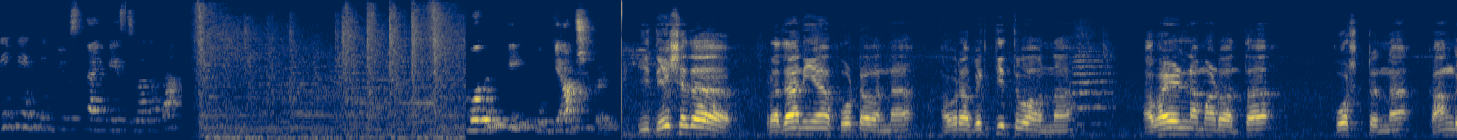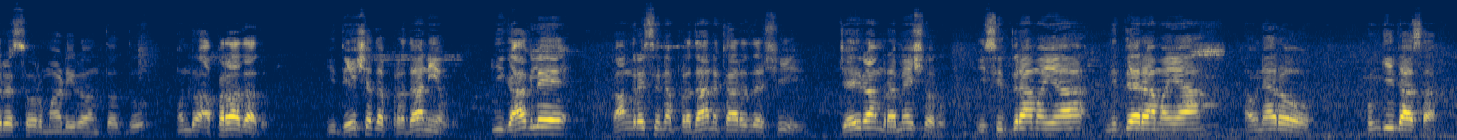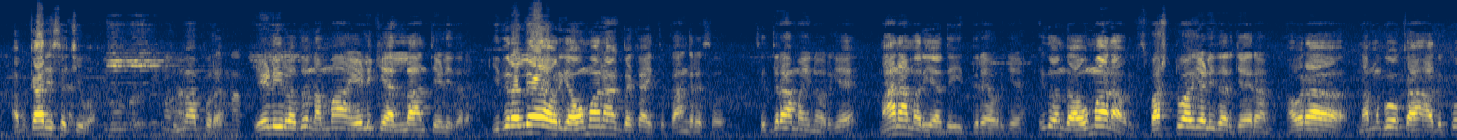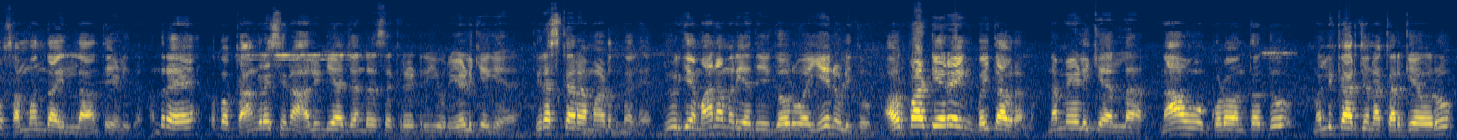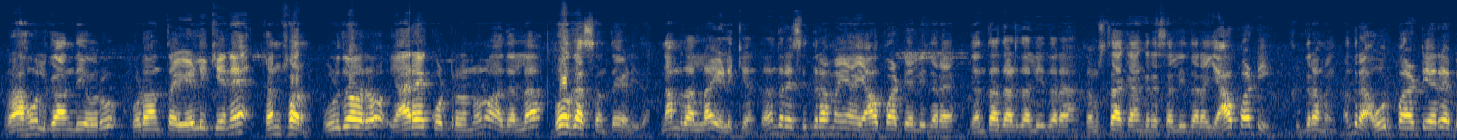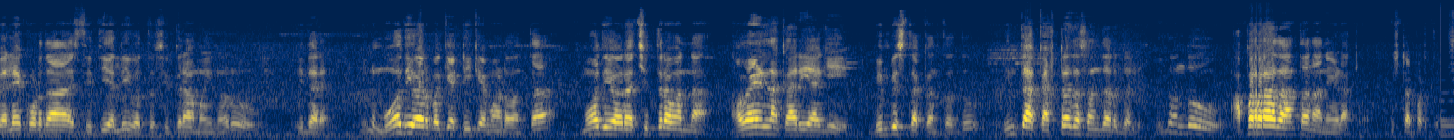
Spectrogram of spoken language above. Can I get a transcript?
BBMP news ನೈನ್ಗೆ ಸ್ವಾಗತ. ಮುಖ್ಯಾಂಶಗಳು. ಈ ದೇಶದ ಪ್ರಧಾನಿಯ ಫೋಟೋವನ್ನು, ಅವರ ವ್ಯಕ್ತಿತ್ವವನ್ನು ಅವಹೇಳನ ಮಾಡುವಂಥ ಪೋಸ್ಟನ್ನು ಕಾಂಗ್ರೆಸ್ ಅವರು ಮಾಡಿರುವಂಥದ್ದು ಒಂದು ಅಪರಾಧ ಅದು. ಈ ದೇಶದ ಪ್ರಧಾನಿಯವರು. ಈಗಾಗಲೇ ಕಾಂಗ್ರೆಸ್ಸಿನ ಪ್ರಧಾನ ಕಾರ್ಯದರ್ಶಿ ಜಯರಾಮ್ ರಮೇಶ್ ಅವರು, ಈ ಸಿದ್ದರಾಮಯ್ಯ, ನಿದ್ದೆರಾಮಯ್ಯ, ಅವನ್ಯಾರೋ ಪುಂಗಿದಾಸ ಅಬಕಾರಿ ಸಚಿವ, ತಿಮ್ಮಾಪುರ. ಹೇಳಿರೋದು ನಮ್ಮ ಹೇಳಿಕೆ ಅಲ್ಲ ಅಂತ ಹೇಳಿದ್ದಾರೆ. ಇದರಲ್ಲೇ ಅವ್ರಿಗೆ ಅವಮಾನ ಆಗಬೇಕಾಯಿತು ಕಾಂಗ್ರೆಸ್ ಸಿದ್ದರಾಮಯ್ಯನವ್ರಿಗೆ ಮಾನ ಮರ್ಯಾದೆ ಇದ್ರೆ ಅವ್ರಿಗೆ, ಇದು ಒಂದು ಅವಮಾನ ಅವ್ರಿಗೆ. ಸ್ಪಷ್ಟವಾಗಿ ಹೇಳಿದ್ದಾರೆ ಜಯರಾಮ್, ಅವರ ನಮಗೂ ಅದಕ್ಕೂ ಸಂಬಂಧ ಇಲ್ಲ ಅಂತ ಹೇಳಿದ್ದಾರೆ. ಅಂದ್ರೆ ಒಬ್ಬ ಕಾಂಗ್ರೆಸ್ಸಿನ ಆಲ್ ಇಂಡಿಯಾ ಜನರಲ್ ಸೆಕ್ರೆಟರಿ ಇವ್ರ ಹೇಳಿಕೆಗೆ ತಿರಸ್ಕಾರ ಮಾಡಿದ್ಮೇಲೆ ಇವ್ರಿಗೆ ಮಾನ ಮರ್ಯಾದೆ, ಗೌರವ ಏನು ಉಳಿತು? ಅವ್ರ ಪಾರ್ಟಿಯವರೇ ಹಿಂಗ್ ಬೈತಾವ್ರಲ್ಲ. ನಮ್ಮ ಹೇಳಿಕೆ ಅಲ್ಲ. ನಾವು ಕೊಡುವಂತದ್ದು ಮಲ್ಲಿಕಾರ್ಜುನ ಖರ್ಗೆ ಅವರು, ರಾಹುಲ್ ಗಾಂಧಿ ಅವರು ಕೊಡುವಂತ ಹೇಳಿಕೆನೆ ಕನ್ಫರ್ಮ್ ಉಳಿದವರು ಯಾರೇ ಕೊಟ್ರು ಅದೆಲ್ಲ ಬೋಗಸ್ ಅಂತ ಹೇಳಿದ್ದಾರೆ. ನಮ್ದಲ್ಲ ಹೇಳಿಕೆ ಅಂತ. ಅಂದ್ರೆ ಸಿದ್ದರಾಮಯ್ಯ ಯಾವ ಪಾರ್ಟಿಯಲ್ಲಿ ಇದ್ದಾರೆ ಜನತಾ ದಳದಲ್ಲಿ ಇದ್ದಾರ ಸಂಸ್ಥಾ ಕಾಂಗ್ರೆಸ್ ಅಲ್ಲಿ ಇದ್ದಾರ ಯಾವ ಪಾರ್ಟಿ? ಸಿದ್ದರಾಮಯ್ಯ. ಅಂದ್ರೆ ಅವ್ರ ಪಾರ್ಟಿಯರೇ ಬೆಲೆ ಕೊಡದ ಸ್ಥಿತಿಯಲ್ಲಿ ಇವತ್ತು ಸಿದ್ದರಾಮಯ್ಯನವರು ಇದ್ದಾರೆ ಇನ್ನು ಮೋದಿಯವರ ಬಗ್ಗೆ ಟೀಕೆ ಮಾಡುವಂತ, ಮೋದಿಯವರ ಚಿತ್ರವನ್ನ ಅವಹೇಳನಕಾರಿಯಾಗಿ ಬಿಂಬಿಸ್ತಕ್ಕಂಥದ್ದು ಇಂಥ ಕಷ್ಟದ ಸಂದರ್ಭದಲ್ಲಿ ಇದೊಂದು ಅಪರಾಧ ಅಂತ ನಾನು ಹೇಳಕ್ಕೆ ಇಷ್ಟಪಡ್ತೀನಿ.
